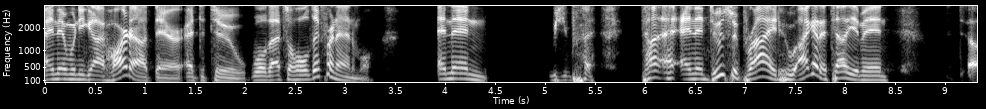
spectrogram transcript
And then when you got Hart out there at the two, well, that's a whole different animal. And then, and then Deuce McBride, who I got to tell you, man, uh,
